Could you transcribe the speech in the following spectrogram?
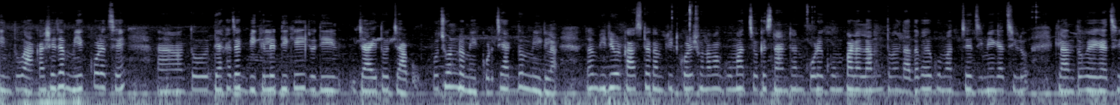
কিন্তু আকাশে যা মেঘ করেছে তো দেখা যাক বিকেলের দিকেই যদি যাই তো যাব। প্রচণ্ড মেঘ করেছে, একদম মেঘলা। তো আমি ভিডিওর কাজটা কমপ্লিট করে সোনামা ঘুমাচ্ছে, ওকে স্নান টান করে ঘুম পাড়ালাম। তোমার দাদাভাইও ঘুমাচ্ছে, জিমে গেছিল, ক্লান্ত হয়ে গেছে।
